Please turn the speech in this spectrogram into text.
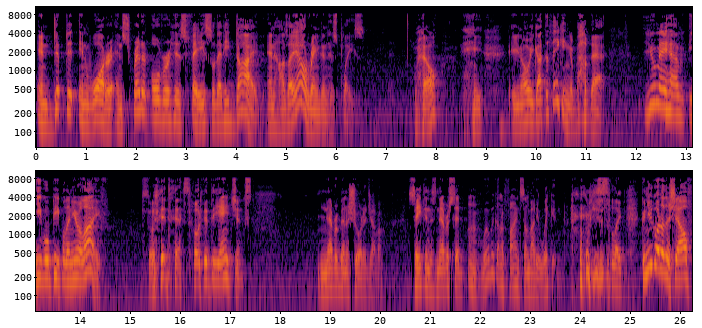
and dipped it in water and spread it over his face so that he died, and Hazael reigned in his place. Well, he, you know, he got to thinking about that. You may have evil people in your life. So did, so did the ancients. Never been a shortage of them. Satan has never said, mm, Where are we going to find somebody wicked? He's just like, Can you go to the shelf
